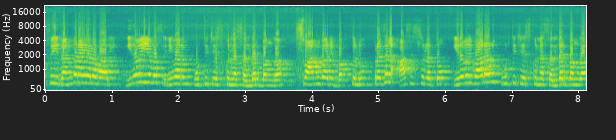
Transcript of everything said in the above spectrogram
శ్రీ రంగరాయల వారి ఇరవైవ శనివారం పూర్తి చేసుకున్న సందర్భంగా స్వామివారి భక్తులు ప్రజల ఆశీస్సులతో ఇరవై వారాలు పూర్తి చేసుకున్న సందర్భంగా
